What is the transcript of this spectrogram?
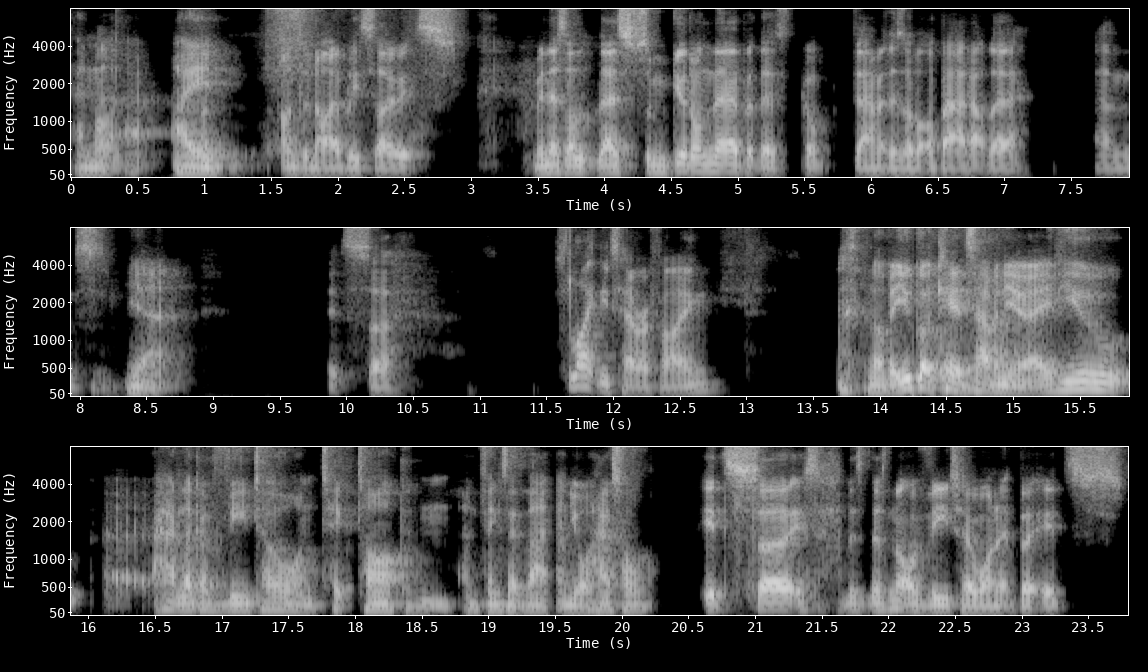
And I, I undeniably so. It's, I mean, there's a there's some good on there, but there's god damn it, there's a lot of bad out there, and yeah, it's uh, slightly terrifying. no, but you've got kids, haven't you? Have you uh, had like a veto on TikTok and and things like that in your household? It's uh, it's there's, there's not a veto on it, but it's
